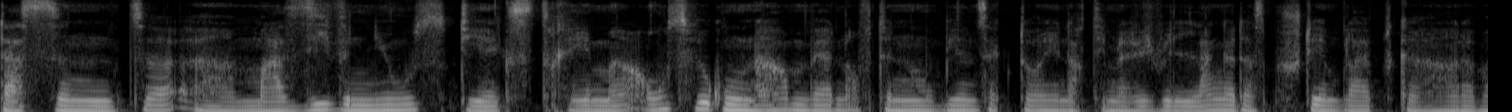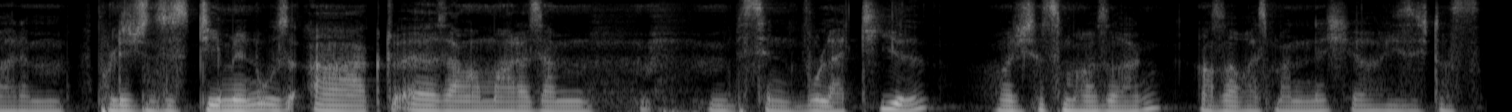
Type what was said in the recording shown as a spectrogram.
Das sind äh, massive News, die extreme Auswirkungen haben werden auf den mobilen Sektor, je nachdem natürlich, wie lange das bestehen bleibt. Gerade bei dem politischen System in den USA aktuell, sagen wir mal, das ist ein, bisschen volatil, würde ich jetzt mal sagen. Also weiß man nicht, wie sich das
